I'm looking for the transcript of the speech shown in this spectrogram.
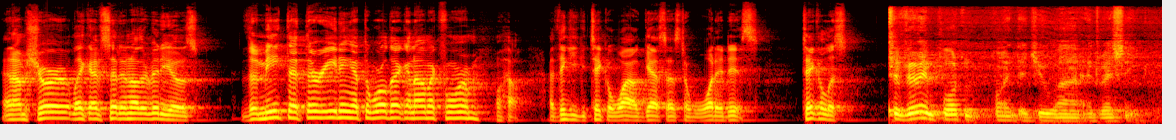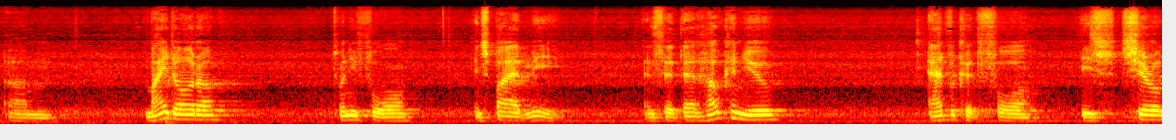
And I'm sure, like I've said in other videos, the meat that they're eating at the World Economic Forum, well, I think you could take a wild guess as to what it is. Take a listen. It's a very important point that you are addressing. Um, my daughter, 24, inspired me and said, that how can you advocate for these zero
